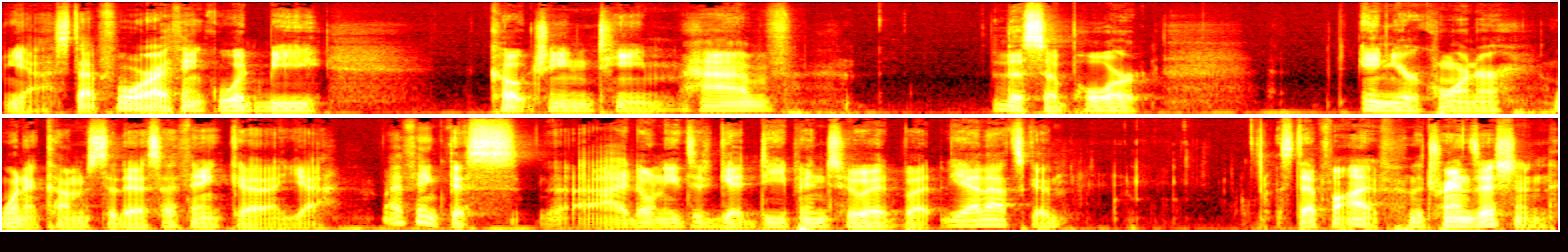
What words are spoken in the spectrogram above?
yeah, step four I think would be coaching team. Have the support in your corner when it comes to this. I think uh, yeah, I think this. I don't need to get deep into it, but yeah, that's good. Step five, the transition.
